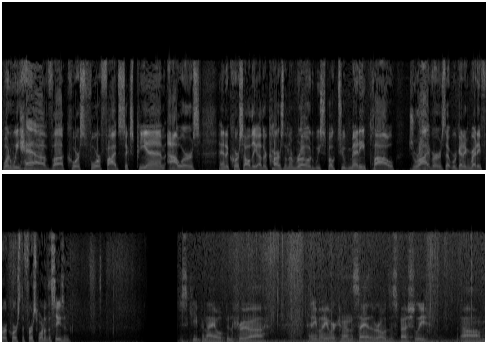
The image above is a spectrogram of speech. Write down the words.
when we have, uh, of course, 4, 5, 6 p.m. hours, and, of course, all the other cars on the road. We spoke to many plow drivers that were getting ready for, of course, the first one of the season. Just keep an eye open for uh, anybody working on the side of the roads, especially. Um,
